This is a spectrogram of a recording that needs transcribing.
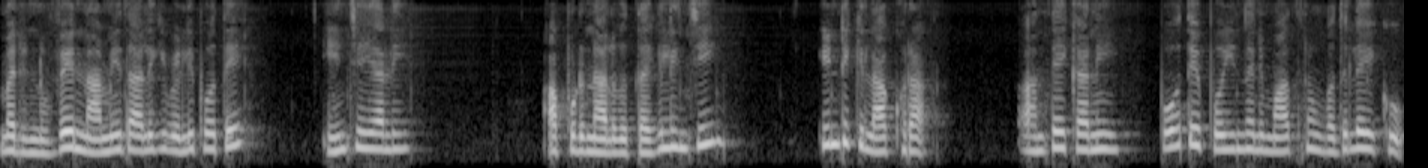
మరి నువ్వే నా మీద అలిగి వెళ్ళిపోతే ఏం చేయాలి? అప్పుడు నాలుగు తగిలించి ఇంటికి లాక్కురా. అంతేకాని పోతే పోయిందని మాత్రం వదిలేకు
